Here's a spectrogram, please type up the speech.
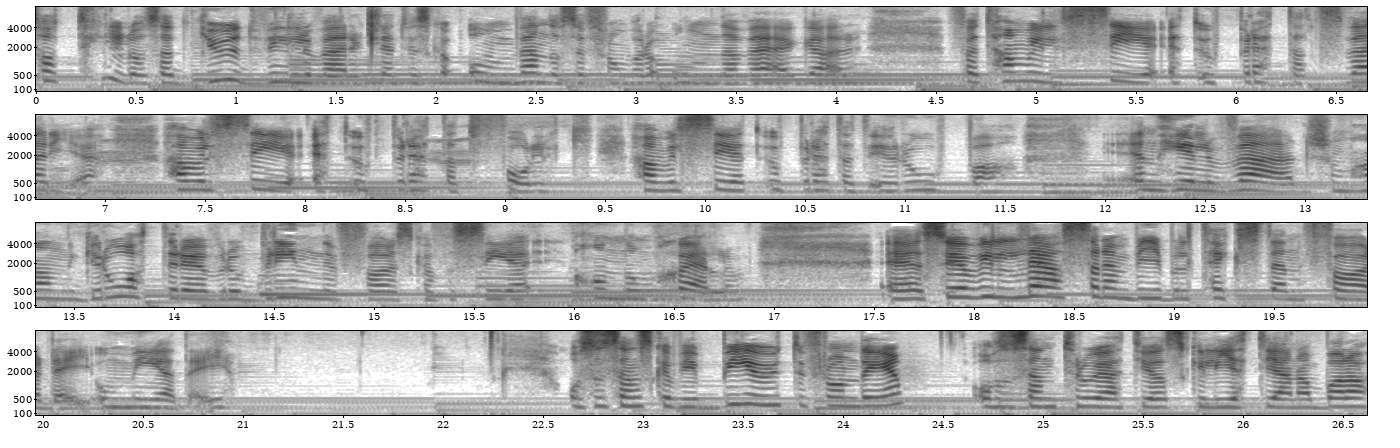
ta till oss att Gud vill verkligen att vi ska omvända oss från våra onda vägar. För att han vill se ett upprättat Sverige. Han vill se ett upprättat folk. Han vill se ett upprättat Europa. En hel värld som han gråter över och brinner för ska få se honom själv. Eh, så jag vill läsa den bibeltexten för dig och med dig. Och så sen ska vi be utifrån det och sen tror jag att jag skulle jättegärna bara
